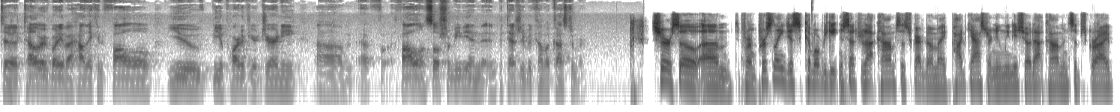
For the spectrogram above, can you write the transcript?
to tell everybody about how they can follow you, be a part of your journey, um, uh, f- follow on social media, and, and potentially become a customer. Sure. So, um, from personally, just come over to geeknewscentral.com, subscribe to my podcast or newmediashow.com and subscribe.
